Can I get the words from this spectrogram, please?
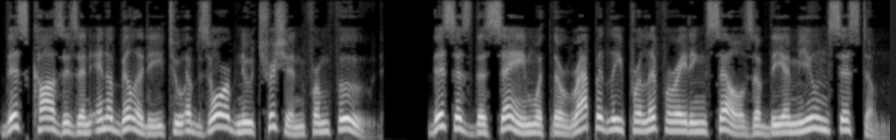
this causes an inability to absorb nutrition from food. This is the same with the rapidly proliferating cells of the immune system.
